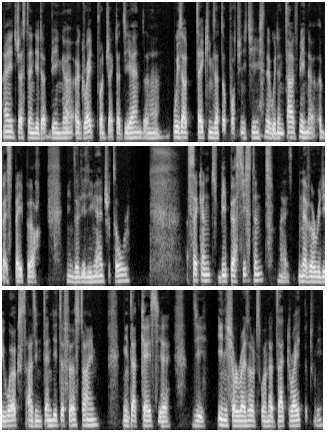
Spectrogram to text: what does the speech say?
And it just ended up being a, a great project at the end. Uh, without taking that opportunity, there wouldn't have been a, a best paper in the leading edge at all. Second, be persistent. It never really works as intended the first time. In that case, yeah, the initial results were not that great, but we,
